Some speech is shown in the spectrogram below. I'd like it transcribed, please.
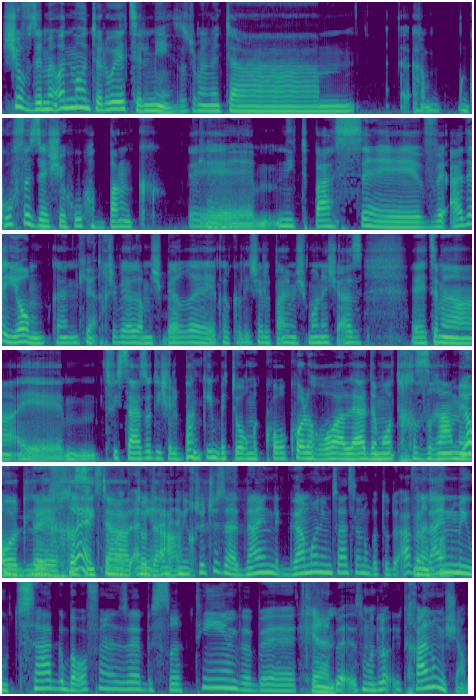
שוב, זה מאוד מאוד תלוי אצל מי. זאת אומרת, הגוף הזה שהוא הבנק כן. אה, נתפס, אה, ועד היום, כן, כן. תחשבי על המשבר אה, הכלכלי של 2008, שאז בעצם התפיסה הזאת של בנקים בתור מקור כל הרוע עלי אדמות חזרה לא, מאוד לחזית התודעה. אני, אני, אני חושבת שזה עדיין לגמרי נמצא אצלנו בתודעה, נכון. ועדיין מיוצג באופן הזה בסרטים וב... כן. ב, זאת אומרת, לא, התחלנו משם.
